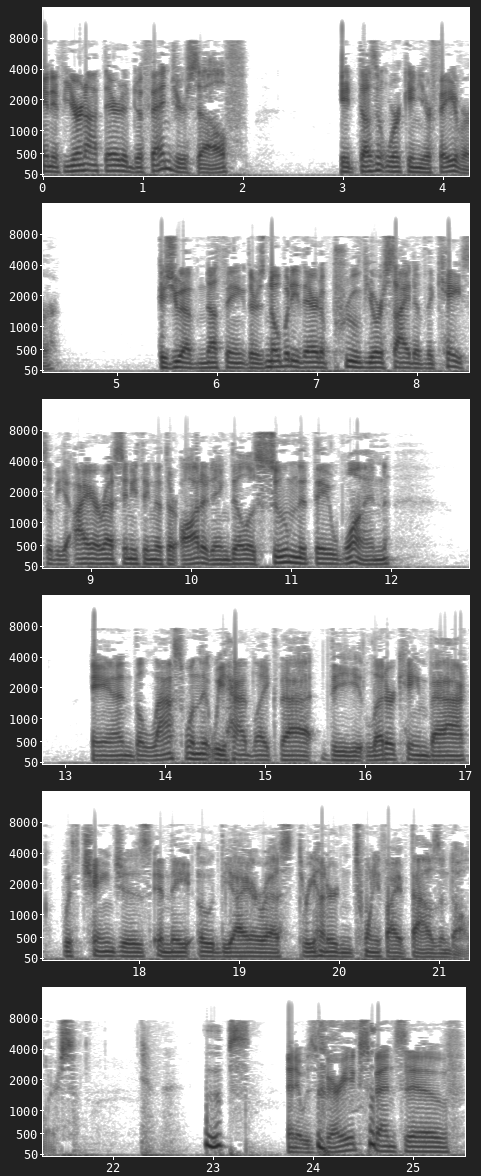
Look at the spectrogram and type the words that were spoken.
And if you're not there to defend yourself, it doesn't work in your favor because you have nothing, there's nobody there to prove your side of the case. So the IRS, anything that they're auditing, they'll assume that they won. And the last one that we had like that, the letter came back with changes and they owed the IRS $325,000. Oops. and it was very expensive,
